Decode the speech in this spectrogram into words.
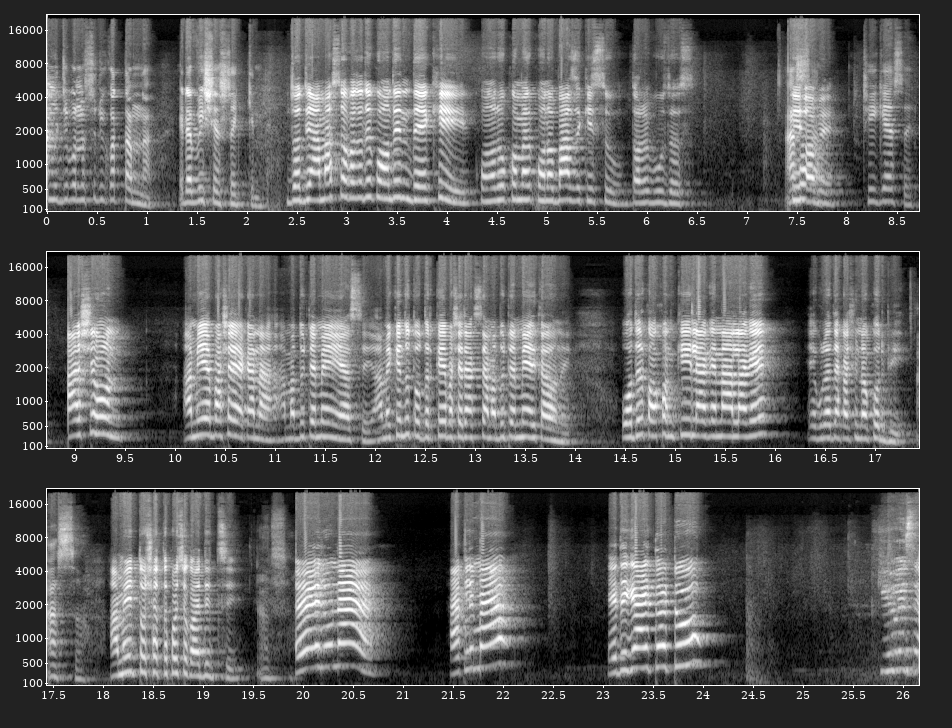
আমি জীবনে চুরি করতাম না। এটা বিশ্বাস রাখেন। যদি আমার চোখে যদি কোনোদিন দেখি কোনো রকমের কোনো বাজে কিছু তাহলে বুঝোস। কি আচ্ছা, হবে? ঠিক আছে। আর শোন আমি এ বাসায় একা না আমার দুটা মেয়ে আছে। আমি কিন্তু তোদেরকে এই বাসায় রাখছি আমার দুটা মেয়ের কারণে। ওদের কখন কি লাগে না লাগে এগুলো দেখাশোনা করবি। আচ্ছা। আমি তোর সাথে পরিচয় করে দিচ্ছি। আচ্ছা। এই রুনা আকলিমা এদিকে আয় তো একটু। কি হয়েছে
